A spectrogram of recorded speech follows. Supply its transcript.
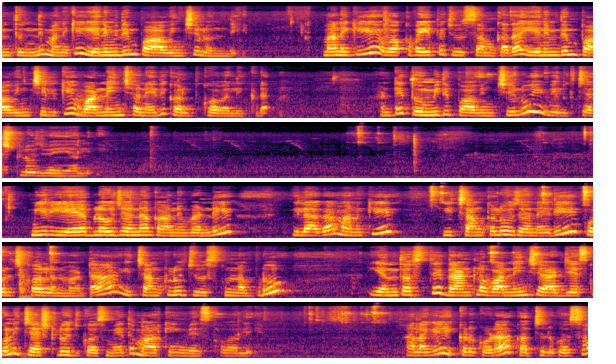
ఎంత ఉంది? మనకి ఎనిమిది పావించులు ఉంది. మనకి ఒకవైపు చూసాం కదా ఎనిమిది పావించులకి వన్ ఇంచ్ అనేది కలుపుకోవాలి ఇక్కడ. అంటే తొమ్మిది పావించులు వీళ్ళకి చెస్ట్ లూజ్ వేయాలి. మీరు ఏ బ్లౌజ్ అయినా కానివ్వండి ఇలాగా మనకి ఈ చంకలూజ్ అనేది కొలుచుకోవాలన్నమాట. ఈ చంకలూజ్ చూసుకున్నప్పుడు ఎంత వస్తే దాంట్లో వన్ ఇంచ్ యాడ్ చేసుకొని చెస్ట్ లూజ్ కోసం అయితే మార్కింగ్ వేసుకోవాలి. అలాగే ఇక్కడ కూడా ఖర్చుల కోసం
